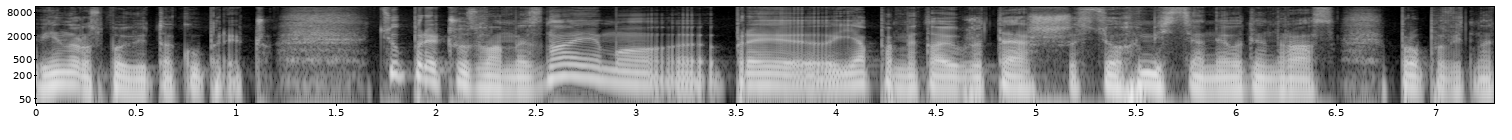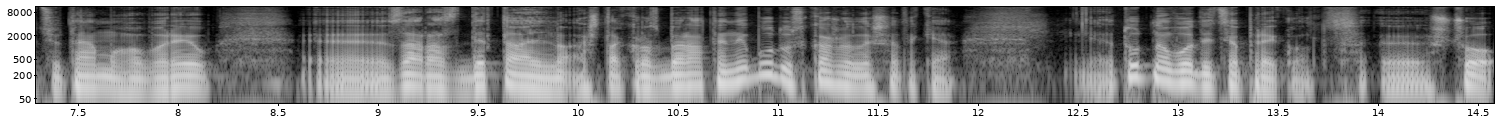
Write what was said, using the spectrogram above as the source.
Він розповів таку притчу. Цю притчу з вами знаємо. Е, Я пам'ятаю вже теж з цього місця не один раз проповідь на цю тему говорив. Е, зараз детально аж так розбирати не буду, скажу лише таке. Е, тут наводиться приклад, що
